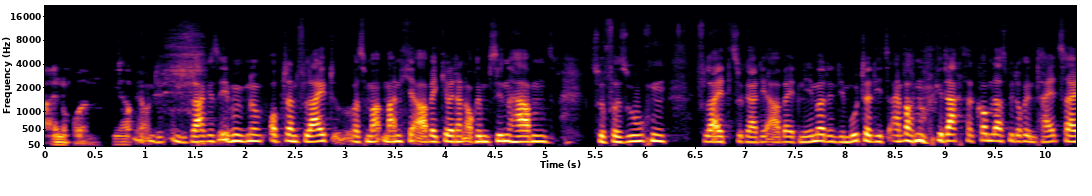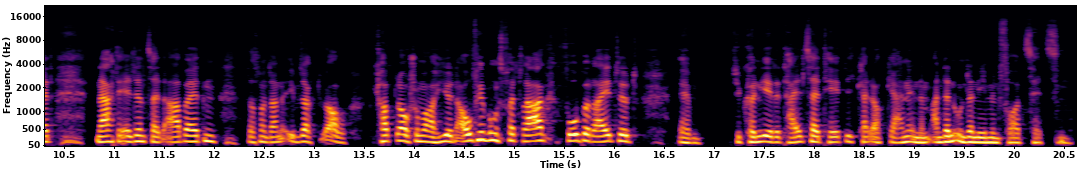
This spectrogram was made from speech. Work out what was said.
einräumen. Ja. ja und, die, und die Frage ist eben, ob dann vielleicht, was manche Arbeitgeber dann auch im Sinn haben, zu versuchen, vielleicht sogar die Arbeitnehmerin, die Mutter, die jetzt einfach nur gedacht hat, komm, lass mich doch in Teilzeit nach der Elternzeit arbeiten, dass man dann eben sagt, ja, ich habe auch schon mal hier einen Aufhebungsvertrag vorbereitet. Ähm, Sie können Ihre Teilzeittätigkeit auch gerne in einem anderen Unternehmen fortsetzen.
